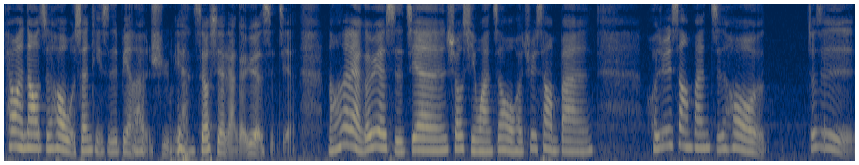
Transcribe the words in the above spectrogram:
开完刀之后我身体是变得很虚弱，休息了两个月时间，然后那两个月时间休息完之后，我回去上班，回去上班之后就是。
